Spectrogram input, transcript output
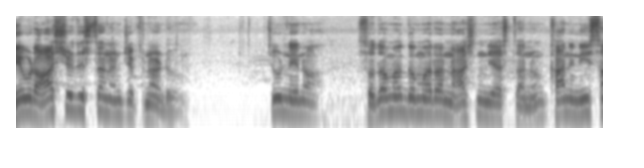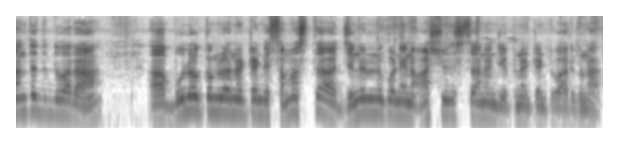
దేవుడు ఆశీర్వదిస్తానని చెప్పినాడు. చూడు నేను సుధమగుమర నాశనం చేస్తాను. కానీ నీ సంతతి ద్వారా ఆ భూలోకంలో ఉన్నటువంటి సమస్త జనులను కూడా నేను ఆశ్వదిస్తానని చెప్పినటువంటి వారు ఉన్నారు.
